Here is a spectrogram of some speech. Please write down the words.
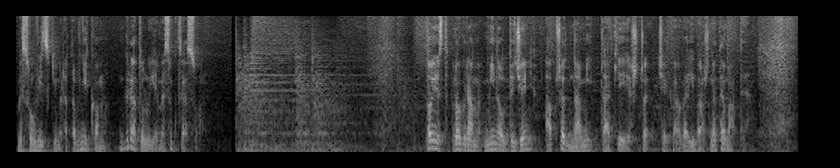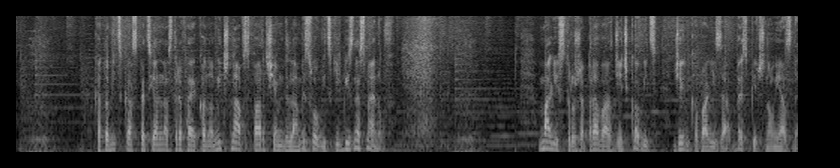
Mysłowickim ratownikom gratulujemy sukcesu. To jest program Minął Tydzień, a przed nami takie jeszcze ciekawe i ważne tematy. Katowicka specjalna strefa ekonomiczna wsparciem dla mysłowickich biznesmenów. Mali stróże prawa z Dziećkowic dziękowali za bezpieczną jazdę.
